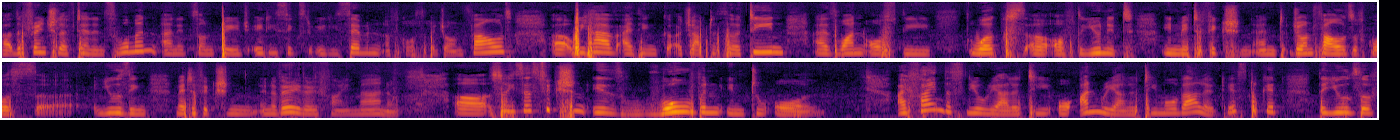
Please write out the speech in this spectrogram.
uh, The French Lieutenant's Woman, and it's on page 86 to 87, of course, by John Fowles. Uh, we have, I think, chapter 13 as one of the works uh, of the unit in metafiction, and John Fowles, of course, uh, using metafiction in a very, very fine manner. Uh, so he says, fiction is woven into all. I find this new reality or unreality more valid. Yes, look at the use of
